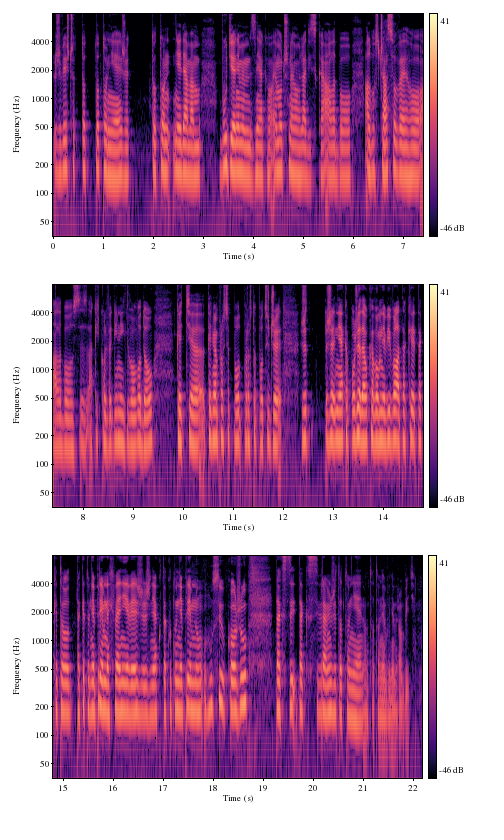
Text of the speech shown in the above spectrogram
že vieš čo, to, toto nie, že toto nedávam buď, ja neviem, z nejakého emočného hľadiska, alebo, alebo z časového, alebo z, z akýchkoľvek iných dôvodov, keď, keď mám proste, po, prosto pocit, že, že že nejaká požiadavka vo mne vyvolá také, takéto, takéto nepríjemné chvenie, vieš, že nejakú takú tú nepríjemnú husiu kožu, tak si, tak si vravím, že toto nie, no toto nebudem robiť.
